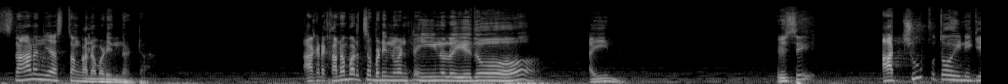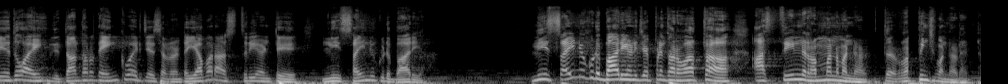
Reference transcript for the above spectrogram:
స్నానం చేస్తాం కనబడిందంట. అక్కడ కనబరచబడిన వెంటనే ఈయనలో ఏదో అయింది. చూసి ఆ చూపుతో ఈయనకి ఏదో అయింది. దాని తర్వాత ఎంక్వైరీ చేశాడంట ఎవరు ఆ స్త్రీ అంటే నీ సైనికుడి భార్య? నీ సైనికుడి భార్య అని చెప్పిన తర్వాత ఆ స్త్రీని రమ్మనమన్నాడు రప్పించమన్నాడంట.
